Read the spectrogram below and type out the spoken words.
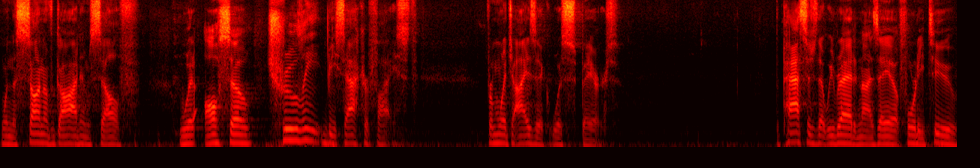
when the Son of God himself would also truly be sacrificed, from which Isaac was spared. The passage that we read in Isaiah 42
